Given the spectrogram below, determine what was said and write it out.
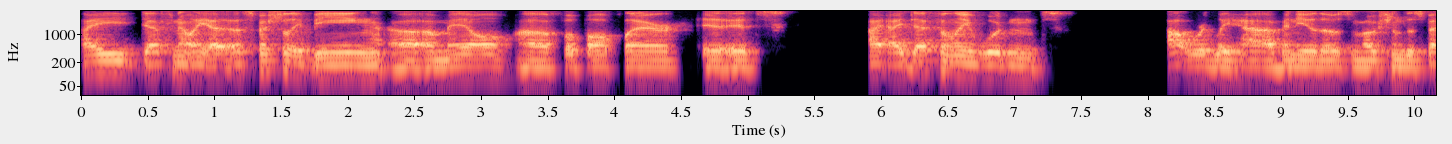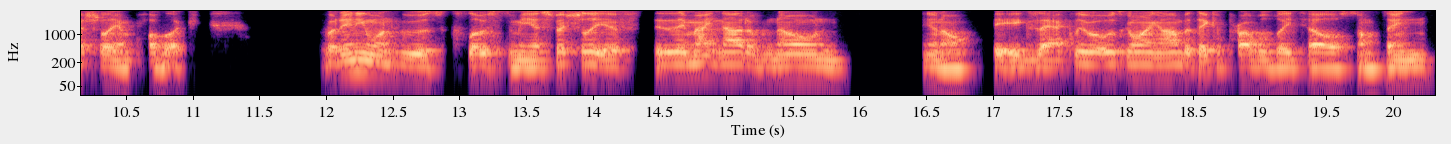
I definitely, uh, especially being a male uh, football player, it's I, I definitely wouldn't outwardly have any of those emotions, especially in public. But anyone who is close to me, especially if they might not have known, you know, exactly what was going on, but they could probably tell something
